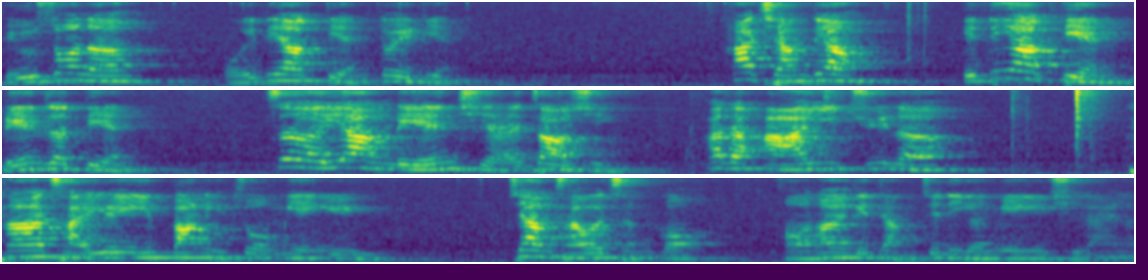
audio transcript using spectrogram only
比如说呢，我一定要点对点，它强调一定要点连着点，这样连起来造型，它的 R E G 呢？他才愿意帮你做面域，这样才会成功。哦，他会跟你讲建立一个面域起来了。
